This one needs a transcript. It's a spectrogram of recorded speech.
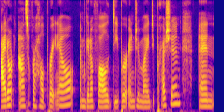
I don't ask for help right now, I'm going to fall deeper into my depression. And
